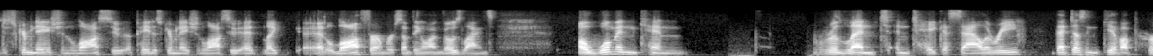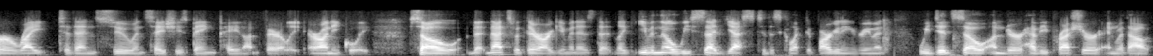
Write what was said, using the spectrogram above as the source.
discrimination lawsuit, a pay discrimination lawsuit at like at a law firm or something along those lines, a woman can relent and take a salary that doesn't give up her right to then sue and say she's being paid unfairly or unequally. So th- that's what their argument is that like even though we said yes to this collective bargaining agreement, we did so under heavy pressure and without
